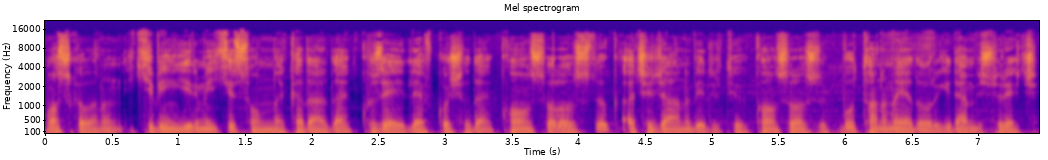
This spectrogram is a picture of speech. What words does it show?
Moskova'nın 2022 sonuna kadar da Kuzey Lefkoşa'da konsolosluk açacağını belirtiyor. Konsolosluk bu tanımaya doğru giden bir süreç.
